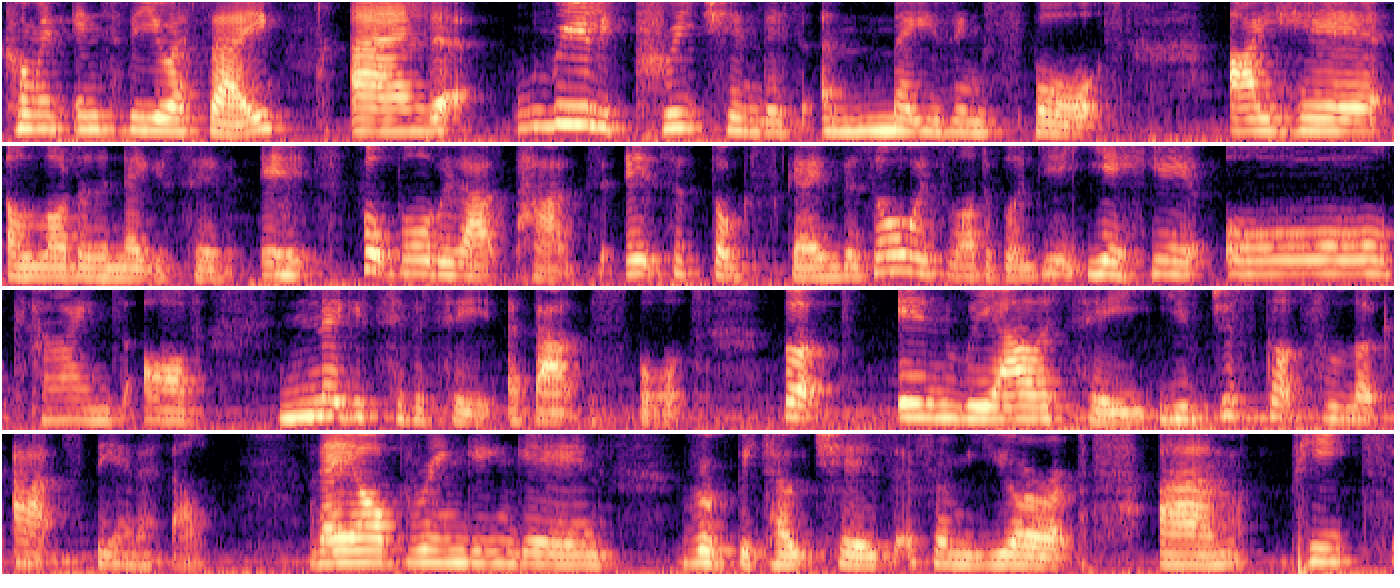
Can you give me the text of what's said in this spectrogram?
coming into the USA and really preaching this amazing sport, I hear a lot of the negative. Hmm. It's football without pads. It's a thugs game. There's always a lot of blood. You, you hear all kinds of negativity about the sport. But in reality, you've just got to look at the NFL. They are bringing in rugby coaches from Europe. Um, Pete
